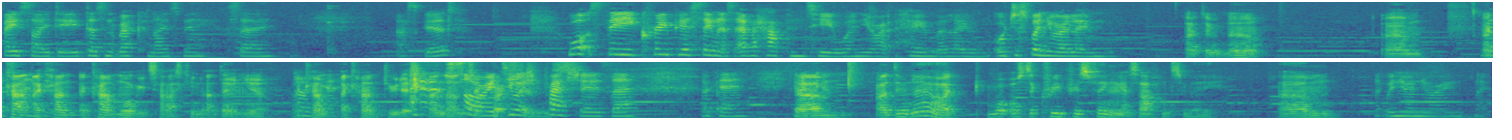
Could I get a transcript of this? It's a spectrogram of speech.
Face ID doesn't recognise me, so that's good. What's the creepiest thing that's ever happened to you when you're at home alone, or just when you're alone? I don't know. Um, I can't, I can't, I can't multitask you that, don't you? I can't, I can't do this and answer Sorry, too much pressure, is there? Okay. Um, I don't know. I, what was the creepiest thing that's happened to me? Um, like when you're on your own, like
